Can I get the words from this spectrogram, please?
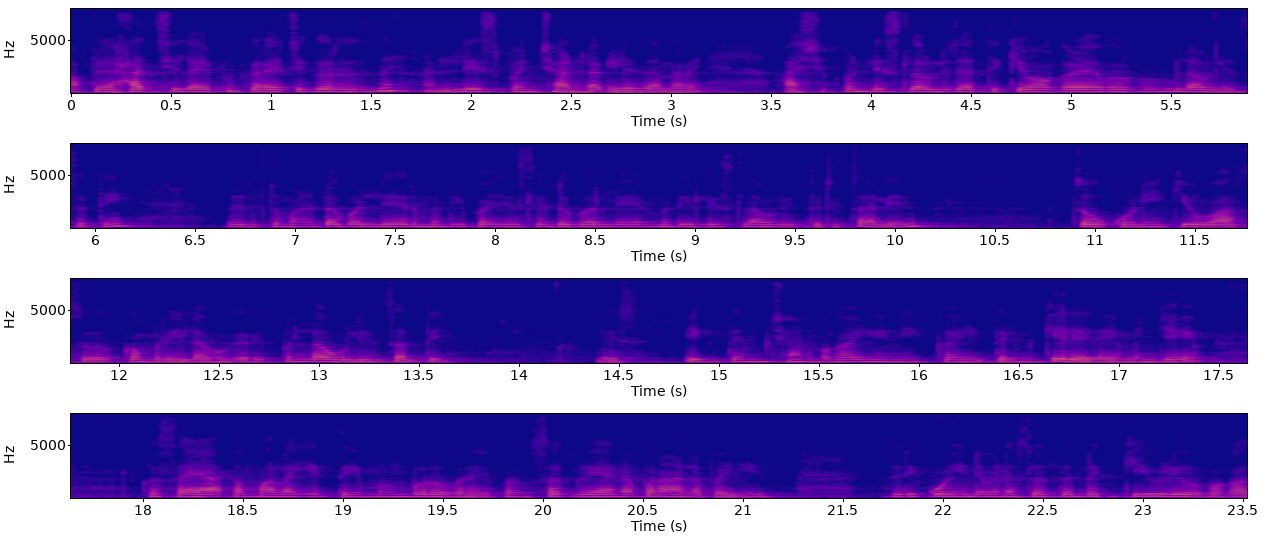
आपल्याला हात शिलाई पण करायची गरज नाही आणि लेस पण छान लागले जाणार आहे. अशी पण लेस लावली जाते किंवा गळ्यावर पण लावली जाते. जरी तुम्हाला डबल लेअरमध्ये पाहिजे असलं डबल लेअरमध्ये लेस लावली तरी चालेल. चौकोनी किंवा असं कमरेला वगैरे पण लावली जाते. लेस एकदम छान बघा युनिक काहीतरी मी केलेलं आहे. म्हणजे कसं आहे आता मला येते म्हणून बरोबर आहे पण सगळ्यांना पण आलं पाहिजे. जरी कोणी नवीन असेल तर नक्की व्हिडिओ बघा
